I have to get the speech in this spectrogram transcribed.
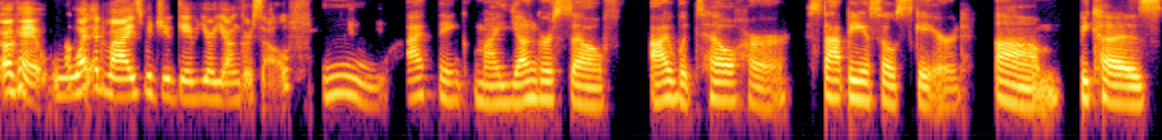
Okay. What advice would you give your younger self? Ooh, I think my younger self, I would tell her, stop being so scared. Um, because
